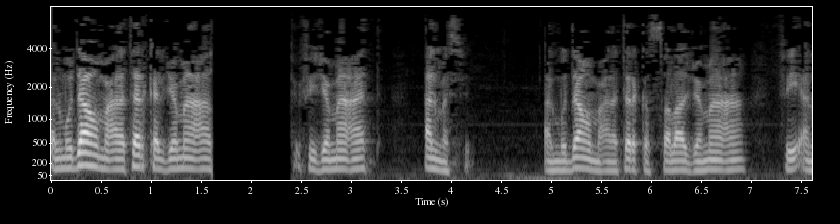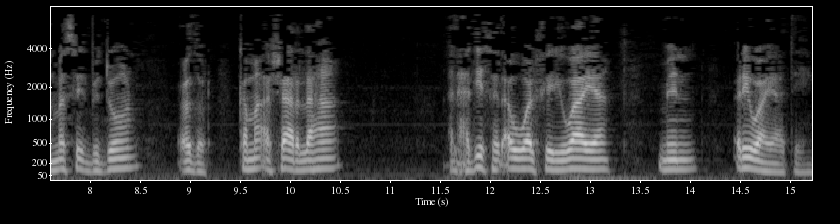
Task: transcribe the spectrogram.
المداومة على ترك الجماعة في جماعة المسجد. المداومة على ترك الصلاة جماعة في المسجد بدون عذر كما أشار لها الحديث الأول في رواية من رواياته.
